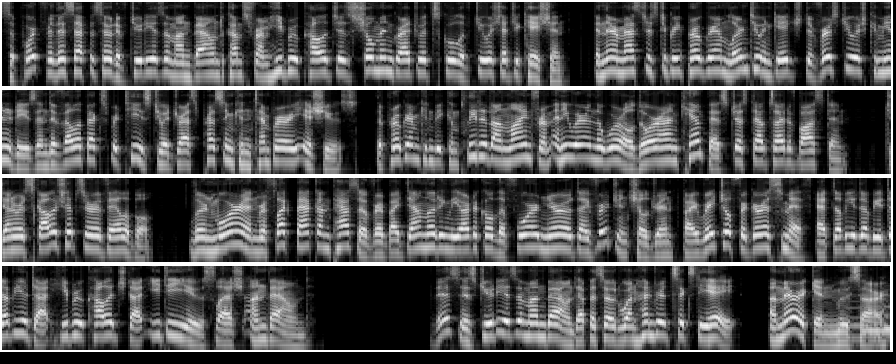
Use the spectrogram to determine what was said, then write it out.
Support for this episode of Judaism Unbound comes from Hebrew College's Shoolman Graduate School of Jewish Education. In their master's degree program, learn to engage diverse Jewish communities and develop expertise to address pressing contemporary issues. The program can be completed online from anywhere in the world or on campus just outside of Boston. Generous scholarships are available. Learn more and reflect back on Passover by downloading the article The Four Neurodivergent Children by Rachel Figura Smith at www.hebrewcollege.edu/unbound. This is Judaism Unbound, episode 168 American Musar.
